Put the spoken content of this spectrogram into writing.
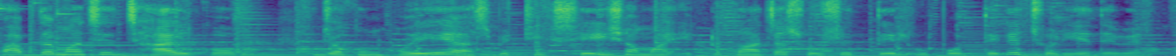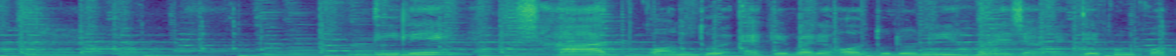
পাবদা মাছের ঝাল যখন হয়ে আসবে, ঠিক সেই সময় একটু কাঁচা সর্ষের তেল উপর থেকে ছড়িয়ে দেবেন। দিলে স্বাদ, গন্ধ একেবারে অতুলনীয় হয়ে যাবে। দেখুন কত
